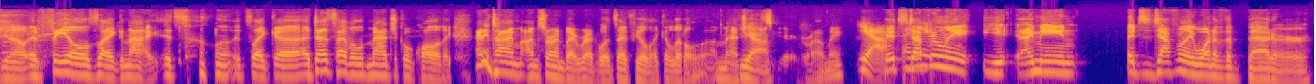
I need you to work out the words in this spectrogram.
You know, it feels like nice. It's it's like uh, it does have a magical quality. Anytime I'm surrounded by redwoods, I feel like a little uh, magical Yeah. spirit around me. yeah, It's I mean, definitely. y- I mean, it's definitely one of the better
